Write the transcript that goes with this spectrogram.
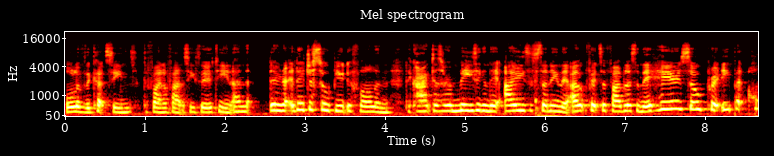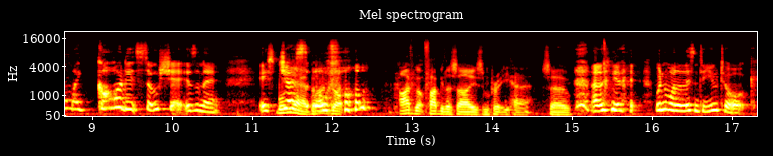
all of the cutscenes to Final Fantasy XIII, and they're they're just so beautiful, and the characters are amazing, and their eyes are stunning, and their outfits are fabulous, and their hair is so pretty. But oh my god, it's so shit, isn't it? It's Well, just but awful. I've got fabulous eyes and pretty hair, so And yeah, wouldn't want to listen to you talk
